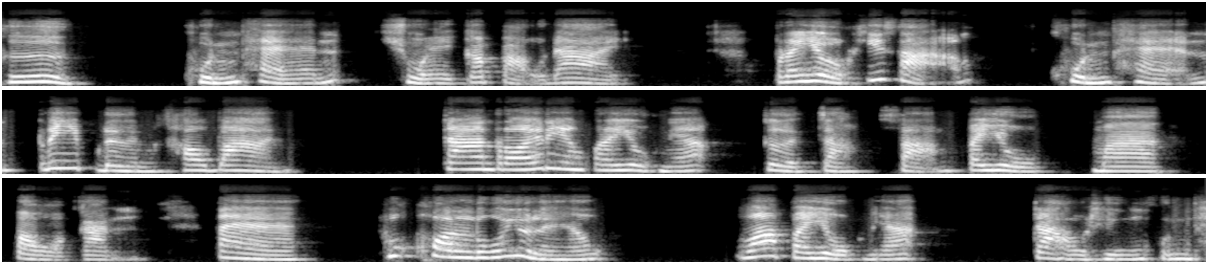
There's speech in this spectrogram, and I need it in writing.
คือ ขุนแผนฉวยกระเป๋าได้ ประโยคที่สามขุนแผนรีบเดินเข้าบ้าน การร้อยเรียงประโยคนี้เกิดจากสามประโยคมาต่อกัน แต่ทุกคนรู้อยู่แล้ว ว่าประโยคนี้กล่าวถึงขุนแผ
